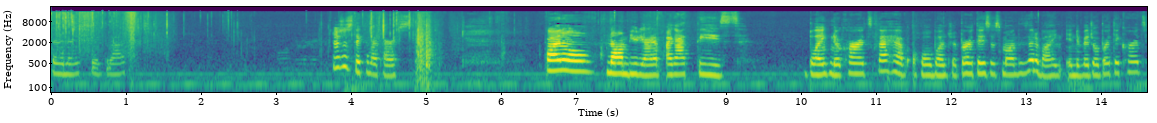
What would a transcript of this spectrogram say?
Very nice. There's a stick in my purse. Final non-beauty item. I got these blank note cards because I have a whole bunch of birthdays this month. Instead of buying individual birthday cards,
